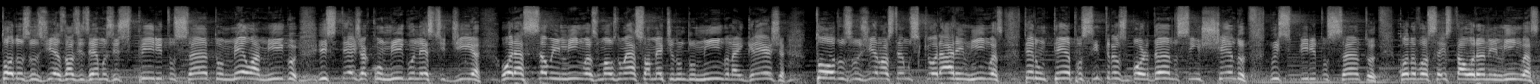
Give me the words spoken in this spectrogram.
todos os dias nós dizemos: Espírito Santo, meu amigo, esteja comigo neste dia. Oração em línguas, irmãos, não é somente no domingo na igreja, todos os dia nós temos que orar em línguas, ter um tempo se transbordando, se enchendo do Espírito Santo. Quando você está orando em línguas,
